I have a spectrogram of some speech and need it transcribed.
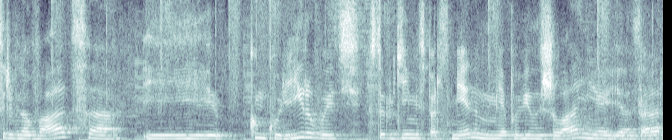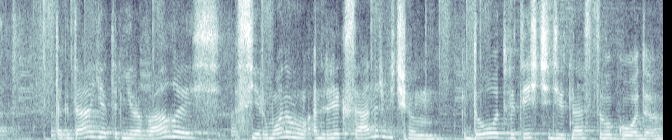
соревноваться и конкурировать с другими спортсменами. У меня появилось желание и азарт. Тогда я тренировалась с Ермоновым Андреем Александровичем до 2019 года.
